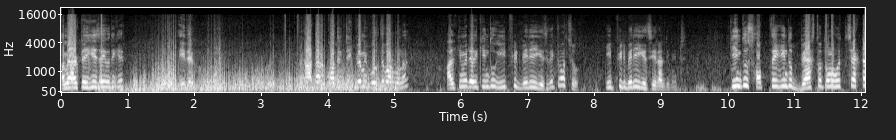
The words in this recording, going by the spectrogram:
আমি আরেকটু এগিয়ে যাই ওদিকে। এই দেখো ঘাট আর কদিন টিকবে আমি বলতে পারব না। আলটিমেট এর কিন্তু ইট ফিট বেরিয়ে গেছে দেখতে পাচ্ছ? ইট ফিট বেরিয়ে গেছে এর আলটিমেট কিন্তু সব থেকে কিন্তু ব্যস্ততম হচ্ছে একটা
